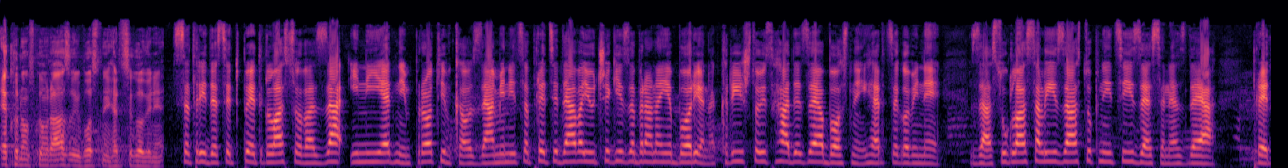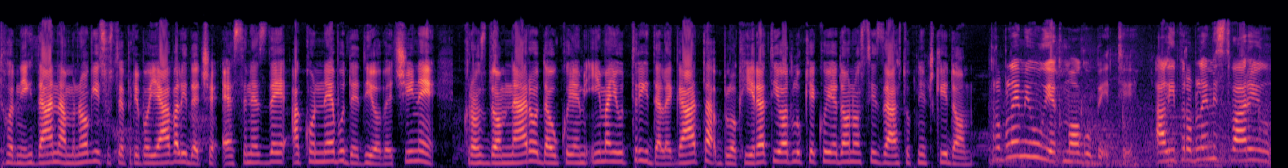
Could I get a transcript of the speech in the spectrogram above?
ekonomskom razvoju Bosne i Hercegovine. Sa 35 glasova za i nijednim protiv kao zamjenica predsjedavajućeg izabrana je Borjana Krišto iz HDZ-a Bosne i Hercegovine. Za su glasali i zastupnici iz SNSD-a. Prethodnih dana mnogi su se pribojavali da će SNSD, ako ne bude dio većine, kroz Dom naroda u kojem imaju tri delegata, blokirati odluke koje donosi zastupnički dom. Problemi uvijek mogu biti, ali problemi stvaraju,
